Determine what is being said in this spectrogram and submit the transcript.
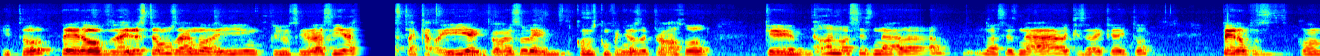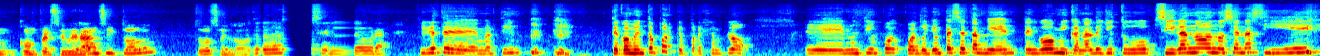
y todo, pero pues, ahí le estamos dando, ahí inclusive así hasta carrilla y todo eso de, con los compañeros de trabajo que no, no haces nada, no haces nada, que sabe que hay todo, pero pues con, con, perseverancia y todo, todo se logra. Todo se logra. Fíjate, Martín, te comento porque, por ejemplo, en un tiempo, cuando yo empecé también, tengo mi canal de YouTube, síganos, no sean así,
